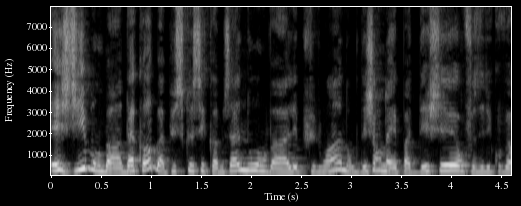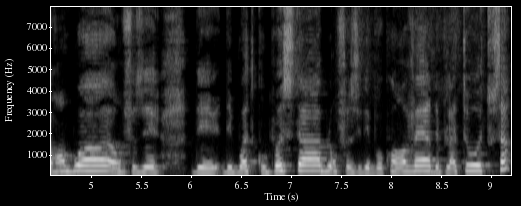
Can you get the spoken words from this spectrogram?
Et je dis, bon ben d'accord, bah, puisque c'est comme ça, nous, on va aller plus loin. Donc déjà, on n'avait pas de déchets, on faisait des couverts en bois, on faisait des, boîtes compostables, on faisait des bocaux en verre, des plateaux tout ça.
